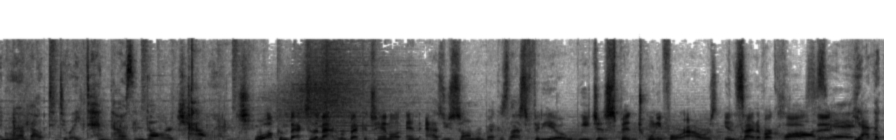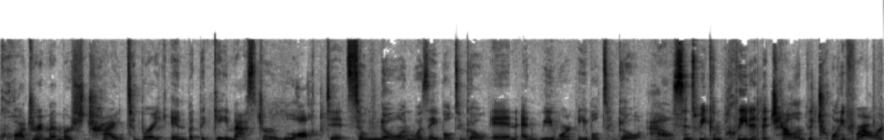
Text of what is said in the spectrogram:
And we're about to do a $10,000 challenge. Welcome back to the Matt and Rebecca channel, and as you saw in Rebecca's last video, we just spent 24 hours inside of our closet. Yeah, the quadrant members tried to break in, but the game master locked it, so no one was able to go in and we weren't able to go out. Since we completed the challenge, the 24-hour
